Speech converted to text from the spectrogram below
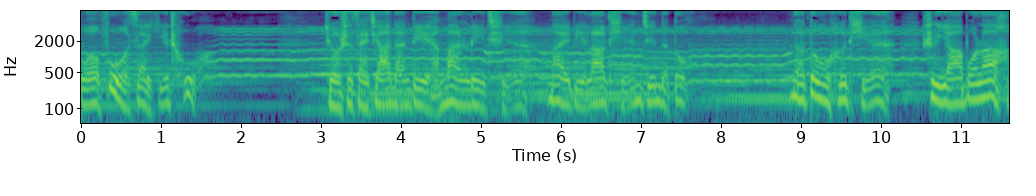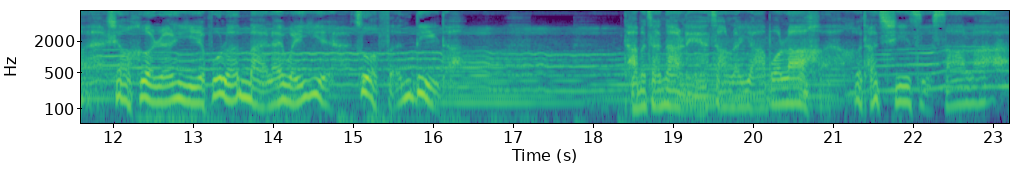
我父在一处，就是在迦南地曼利前麦比拉田间的洞。那洞和田是亚伯拉罕向赫人以弗伦买来为业做坟地的。他们在那里葬了亚伯拉罕和他妻子撒拉，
